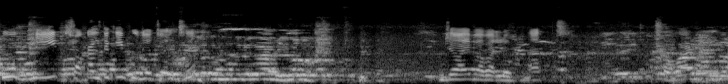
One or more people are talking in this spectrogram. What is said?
খুব ভিড়, সকাল থেকেই পুজো চলছে। জয় বাবা লোকনাথ। সবার মঙ্গল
